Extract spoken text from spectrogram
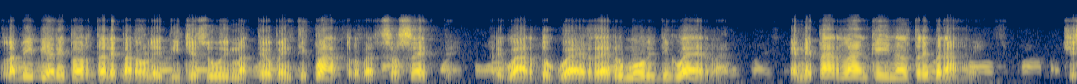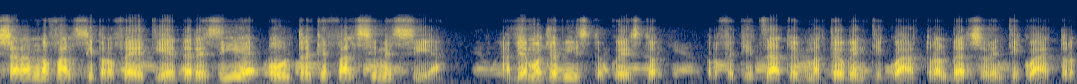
La Bibbia riporta le parole di Gesù in Matteo 24, verso 7, riguardo guerre e rumori di guerra, e ne parla anche in altri brani. Ci saranno falsi profeti ed eresie, oltre che falsi messia. Abbiamo già visto questo, profetizzato in Matteo 24, al verso 24,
